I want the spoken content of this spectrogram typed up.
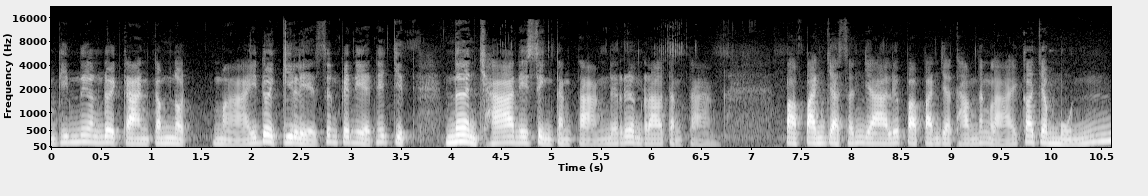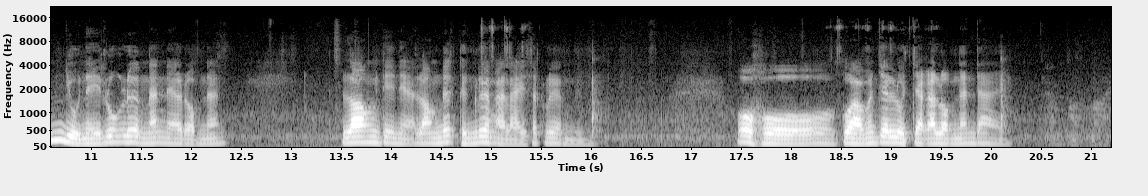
ำที่เนื่องด้วยการกำหนดหมายด้วยกิเลส ซึ่งเป็นเหตุให้จิตเนิ่นช้าในสิ่งต่างๆ ในเรื่องราวต่างๆปาปัญจะสัญญาหรือปาปัญจะทำทั้งหลาย ก็จะหมุนอยู่ในเรื่องเรื่องนั้นในอารมณ์นั้น ลองที่เนี่ยลองนึกถึงเรื่องอะไรสักเรื่องหนึ่งโอ้โห กว่ามันจะหลุดจากอารมณ์นั้นได้กำหนดหมาย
